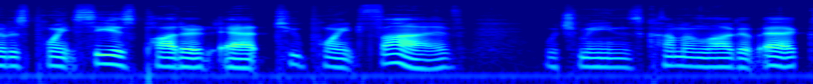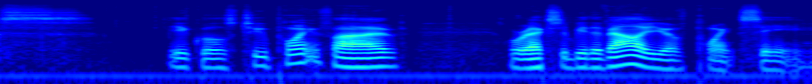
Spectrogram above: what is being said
Notice point C is plotted at 2.5, which means common log of x equals 2.5, where x would be the value of point C.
